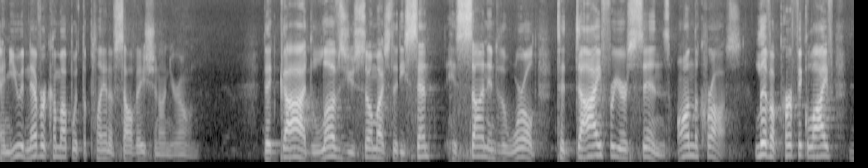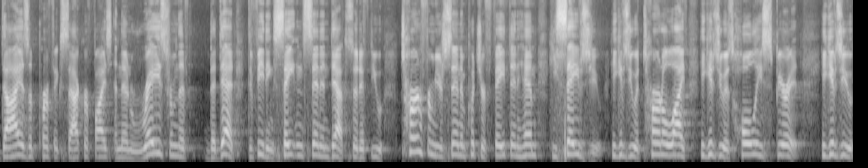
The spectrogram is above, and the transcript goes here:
and you would never come up with the plan of salvation on your own that God loves you so much that he sent his son into the world to die for your sins on the cross, live a perfect life, die as a perfect sacrifice, and then raise from the, the dead, defeating Satan, sin, and death. So that if you turn from your sin and put your faith in him, he saves you. He gives you eternal life. He gives you his Holy Spirit. He gives you,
